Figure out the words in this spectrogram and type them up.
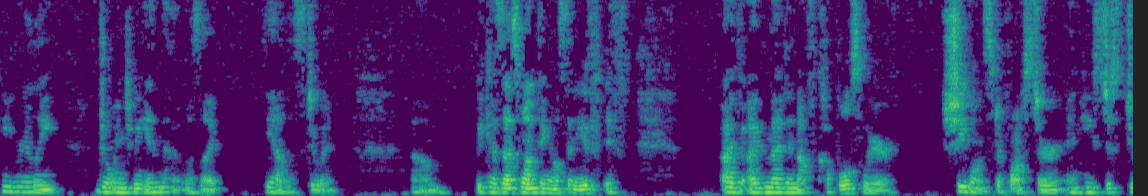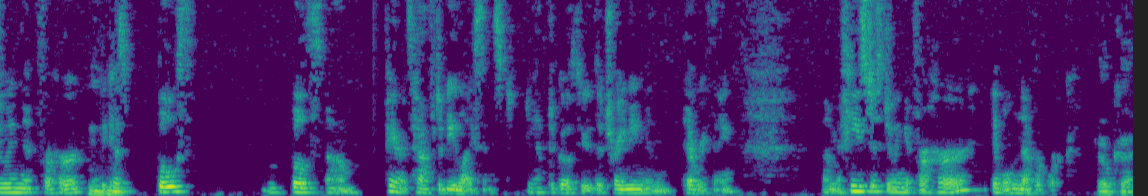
he really joined me in that. Was like, yeah, let's do it. Um, because that's one thing I'll say. If if I've I've met enough couples where she wants to foster and he's just doing it for her Mhm. because both both um, parents have to be licensed. You have to go through the training and everything. Um, if he's just doing it for her, it will never work. Okay.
